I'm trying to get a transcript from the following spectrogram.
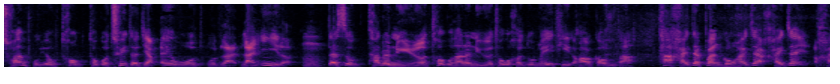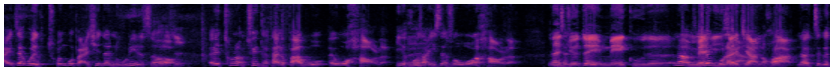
川普又透透过推特讲，哎，我我染染疫了。嗯，但是他的女儿透过他的女儿，透过很多媒体哈，告诉他他还在办公，还在还在还在为全国百姓在努力的时候，是，哎，突然推特他又发布，哎，我好了，一后他医生说我好了。那绝对美股的那美股来讲的话，那这个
